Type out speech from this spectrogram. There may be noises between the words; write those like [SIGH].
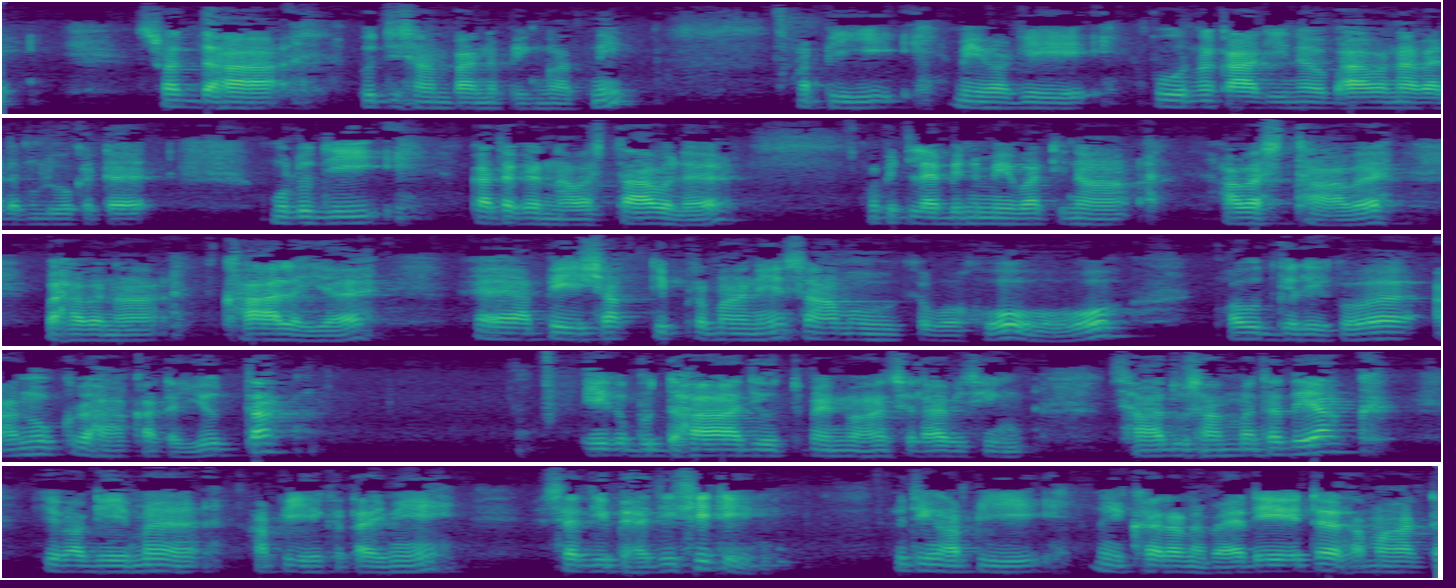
ශ්‍රද්ධා බුද්ධ සම්පන්න පින්වත්නි අපි මේ වගේ පූර්ණ කාලීන භාවනා වැඩමුළුවකට මුළුදී ගත කරන අවස්ථාවල අපිට ලැබෙන මේ වටිනා අවස්ථාව භාවනා කාලය අපේ ශක්ති ප්‍රමාණය සාමූහිකව හෝ පෞද්ගලිකව අනුග්‍රහකට යුක්තක් ඒක බුද්ධ ආදී උත්මයන් වහන්සේලා විසින් සාදු සම්මත දෙයක්. ඒ වගේම අපි ඒකටයි මේ සැදී පැහැදී සිටින්නේ. ඉතින් අපි මේ කරන වැඩේට සමහරට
